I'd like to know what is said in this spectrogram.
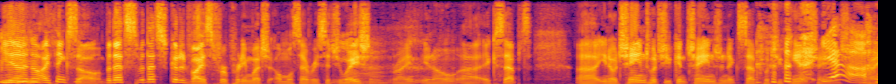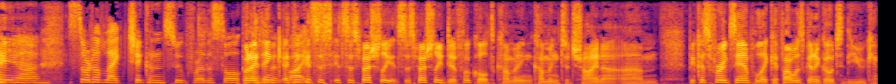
Yeah, no, I think so. But that's but that's good advice for pretty much almost every situation, Yeah. right? You know, uh, accept, uh, you know, change what you can change and accept what you can't change. yeah, right? yeah. Sort of like chicken soup for the soul. But I think I think it's it's especially it's especially difficult coming coming to China um, because, for example, like if I was going to go to the UK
